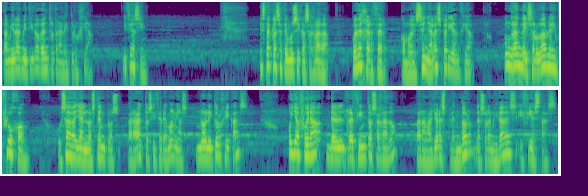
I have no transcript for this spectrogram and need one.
también admitido dentro de la liturgia. Dice así, esta clase de música sagrada puede ejercer, como enseña la experiencia, un grande y saludable influjo, usada ya en los templos para actos y ceremonias no litúrgicas, o ya fuera del recinto sagrado para mayor esplendor de solemnidades y fiestas.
